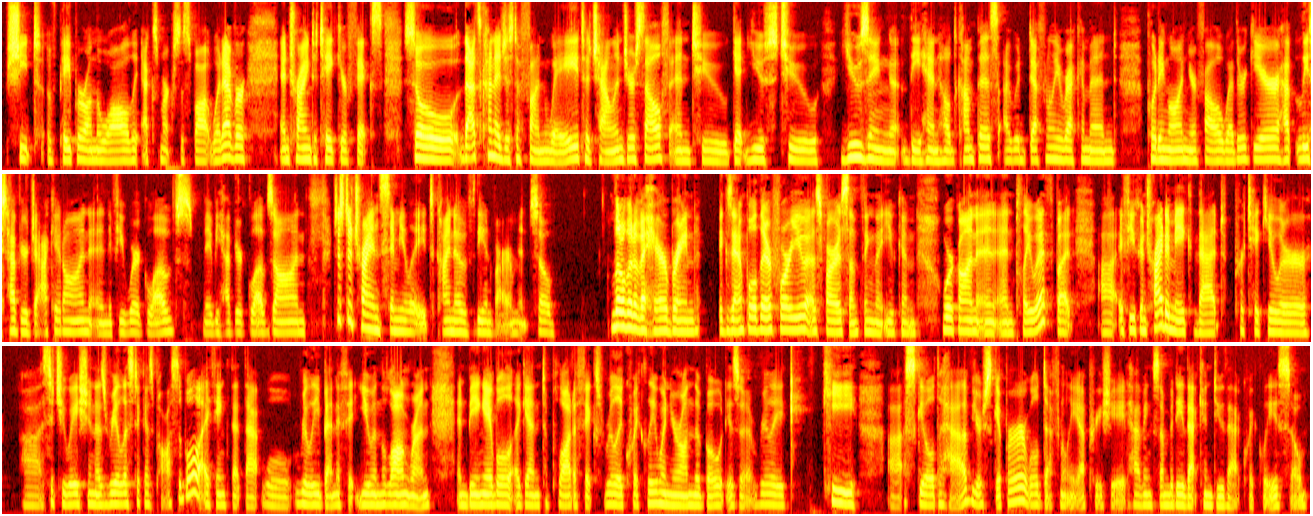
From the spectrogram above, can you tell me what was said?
sheet of paper on the wall, the X marks the spot, whatever, and trying to take your fix. So that's kind of just a fun way to challenge yourself and to get used to using the handheld compass. I would definitely recommend putting on your foul weather gear, have, at least have your jacket on. And if you wear gloves, maybe have your gloves on just to try and simulate kind of the environment. So a little bit of a harebrained example there for you as far as something that you can work on and, and play with. But uh, if you can try to make that particular uh, situation as realistic as possible, I think that that will really benefit you in the long run. And being able, again, to plot a fix really quickly when you're on the boat is a really key uh, skill to have. Your skipper will definitely appreciate having somebody that can do that quickly. So,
